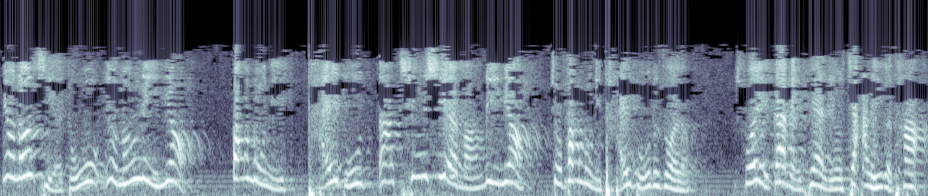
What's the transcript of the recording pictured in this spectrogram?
又能解毒，又能利尿，帮助你排毒。啊，清泻嘛，利尿就帮助你排毒的作用。所以钙镁片里又加了一个它，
